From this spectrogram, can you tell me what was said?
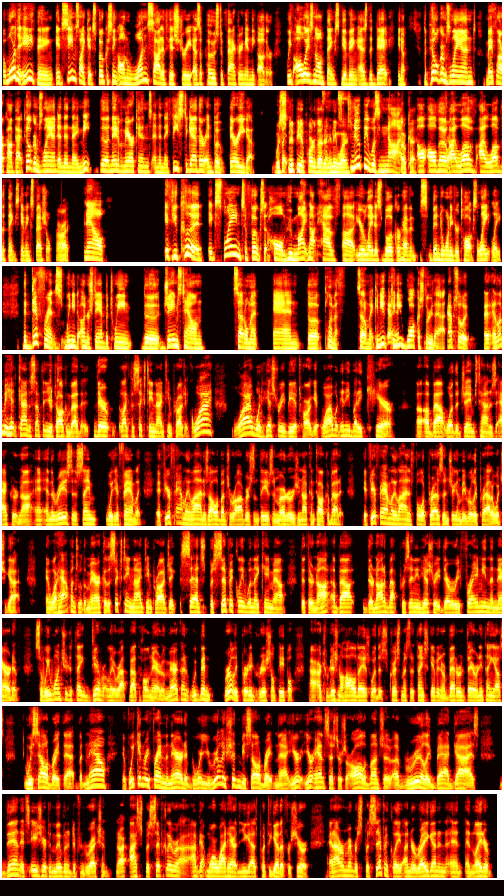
But more than anything, it seems like it's focusing on one side of history as opposed to factoring in the other. We've always known Thanksgiving as the day, you know, the Pilgrims land, Mayflower Compact, Pilgrims land, and then they meet the Native Americans and then they feast together and boom, there you go. Was But- Snoopy a part of that in any way? Snoopy was not. Okay. Al- although Okay. I love I love the Thanksgiving special. All right. Now, if you could explain to folks at home who might not have uh, your latest book or haven't been to one of your talks lately, the difference we need to understand between the Jamestown settlement and the Plymouth settlement. Can you Yeah, can you walk us through that? Absolutely. And, and let me hit kind of something you're talking about. They're like the 1619 project. Why? Why would history be a target? Why would anybody care uh, about whether Jamestown is accurate or not? And, and the reason is the same with your family. If your family line is all a bunch of robbers and thieves and murderers, you're not going to talk about it. If your family line is full of presidents, you're going to be really proud of what you got. And what happens with America, the 1619 project said specifically when they came out that they're not about they're not about presenting history, they're reframing the narrative. So we want you to think differently about, the whole narrative. American, we've been really pretty traditional people. Our, our traditional holidays, whether it's Christmas or Thanksgiving or Veterans Day or anything else, we celebrate that. But now, if we can reframe the narrative to where you really shouldn't be celebrating that, your your ancestors are all a bunch of, of really bad guys then it's easier to move in a different direction. I, I specifically, I've got more white hair than you guys put together for sure. And I remember specifically under Reagan and and, and later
